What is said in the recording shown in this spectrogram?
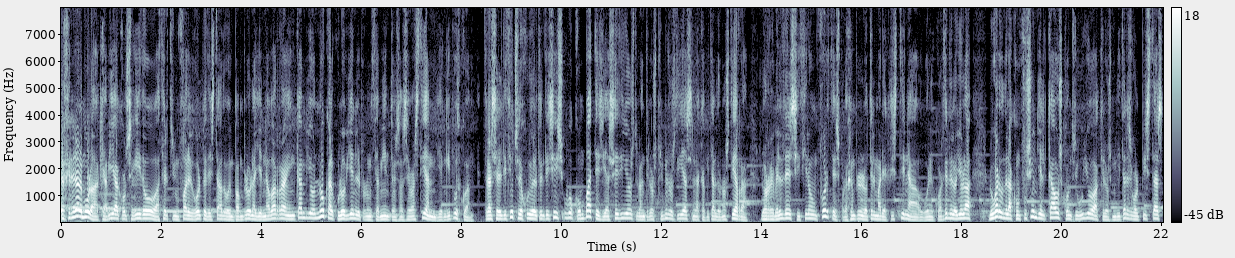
El general Mola, que había conseguido hacer triunfar el golpe de Estado en Pamplona y en Navarra, en cambio no calculó bien el pronunciamiento en San Sebastián y en Guipúzcoa. Tras el 18 de julio del 36 hubo combates y asedios durante los primeros días en la capital donostiarra. Los rebeldes se hicieron fuertes, por ejemplo en el Hotel María Cristina o en el cuartel de Loyola, lugar donde la confusión y el caos contribuyó a que los militares golpistas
